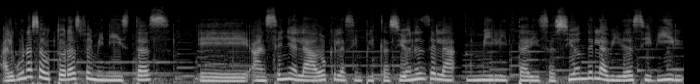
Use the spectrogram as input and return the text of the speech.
Algunas autoras feministas eh, han señalado que las implicaciones de la militarización de la vida civil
